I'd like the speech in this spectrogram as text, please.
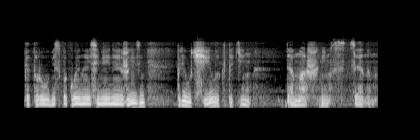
которого беспокойная семейная жизнь приучила к таким домашним сценам.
